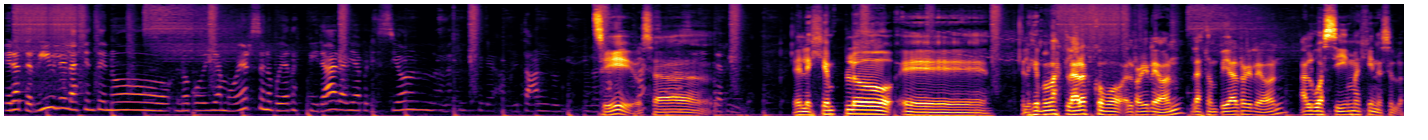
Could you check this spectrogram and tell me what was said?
era terrible, la gente no, no podía moverse, no podía respirar, había presión, a la gente se le apretaban los, Sí, o sea, terrible. El ejemplo, eh, el ejemplo más claro es como el Rey León, la estampida del Rey León, algo así, imagínenselo.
